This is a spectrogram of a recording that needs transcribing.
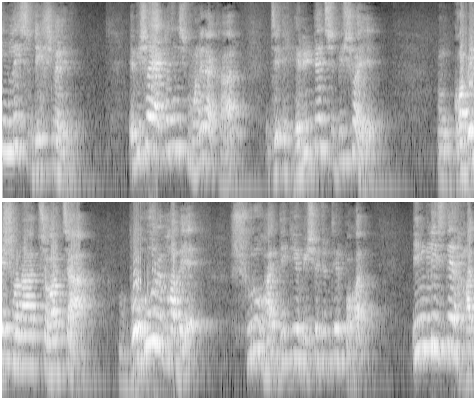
ইংলিশ ডিকশনারিতে এ বিষয়ে একটা জিনিস মনে রাখার, যে হেরিটেজ বিষয়ে গবেষণা, চর্চা বহুলভাবে শুরু হয় দ্বিতীয় বিশ্বযুদ্ধের পর ইংলিশদের হাত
